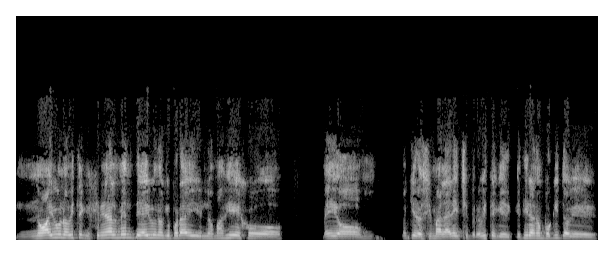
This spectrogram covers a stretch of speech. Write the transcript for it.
no hay uno, viste, que generalmente hay uno que por ahí, los más viejos, medio, no quiero decir mala leche, pero viste que, que tiran un poquito que,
